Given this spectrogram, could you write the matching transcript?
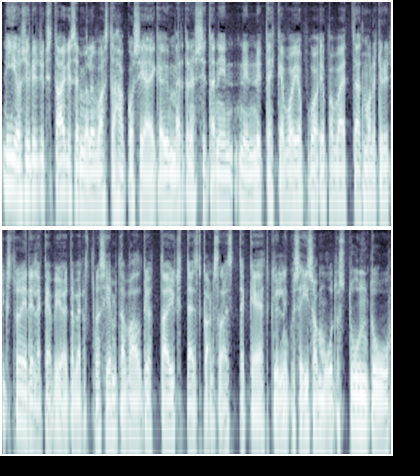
Niin, jos yritykset aikaisemmin oli vastahakoisia eikä ymmärtänyt sitä, niin, niin nyt ehkä voi jopa, jopa väittää, että monet yritykset on edelläkävijöitä verrattuna siihen, mitä valtiot tai yksittäiset kansalaiset tekee. Että kyllä niin kuin se iso muutos tuntuu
